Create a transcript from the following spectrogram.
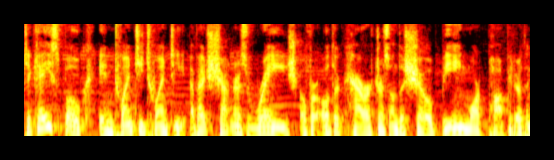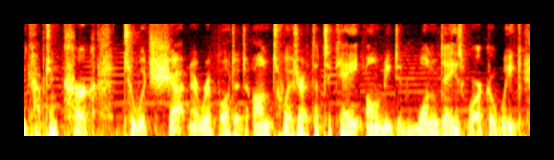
Takei spoke in 2020 about Shatner's rage over other characters on the show being more popular than Captain Kirk, to which Shatner rebutted on Twitter that Takei only did one day's work a week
